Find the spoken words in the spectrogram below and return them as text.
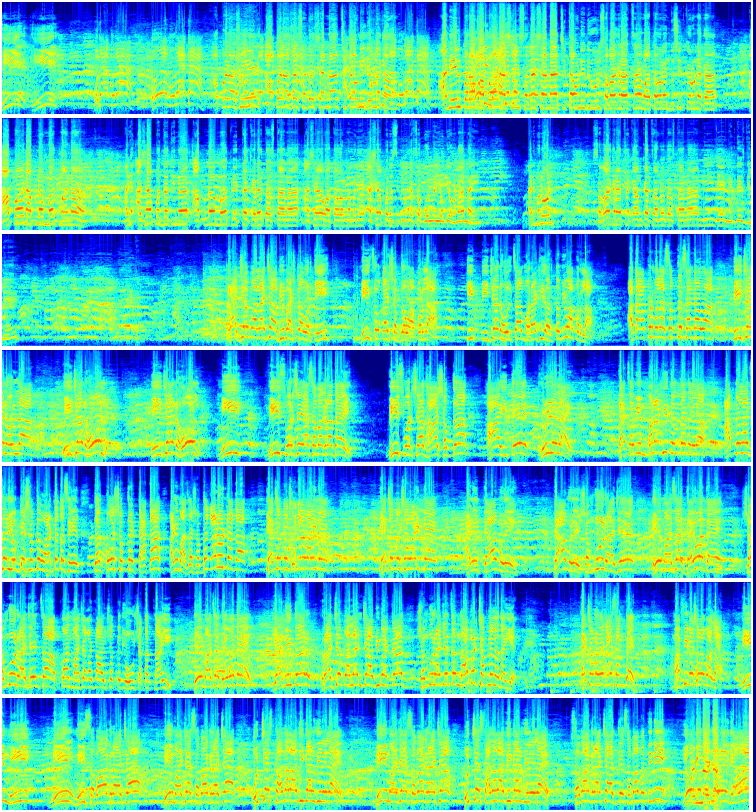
ही ही बोला बोला. हो बोला आता. आपण आता, आपण असं. सदस्यांना चितावणी देऊ नका. बोला आता. अनिल परब आपण अशी. सदस्यांना चितावणी देऊन सभागृहाचं वातावरण दूषित करू नका. आपण आपलं मत मांडा. आणि अशा पद्धतीनं आपलं मत व्यक्त करत असताना अशा वातावरणामध्ये अशा परिस्थितीमध्ये असं बोलणं योग्य होणार नाही. आणि म्हणून सभागृहाचं कामकाज चालवत असताना मी जे निर्देश दिले राज्यपालाच्या अभिभाषणावरती मी जो काय शब्द वापरला की पिजन होलचा मराठी अर्थ मी वापरला. आता आपण मला शब्द सांगावा. पिजन होलला पिजन होल पिजन होल मी वीस वर्ष या सभागृहात आहे. वीस वर्षात हा शब्द हा इथे रुळलेला आहे. त्याचा मी मराठी तंत्र केला आपल्याला जर योग्य शब्द वाटत असेल तर तो शब्द टाका आणि माझा शब्द काढून टाका. याच्यापेक्षा काय वाईट आहे? याच्यापेक्षा वाईट काय? आणि त्यामुळे त्यामुळे शंभू राजे हे माझं दैवत आहे. शंभू राजेंचा अपमान माझ्याकडनं आयुष्यात कधी होऊ शकत नाही. ते माझं दैवत आहे. यांनी तर राज्यपालांच्या अभिभाषणात शंभू राजेंचं नाव पण छापलेलं नाहीये. त्याच्यामुळे काय सांगतायत माफी कशाला मागा? मी मी मी मी सभागृहाच्या मी माझ्या सभागृहाच्या उच्च स्थानाला अधिकार दिलेला आहे. मी माझ्या सभागृहाच्या उच्च स्थानाला अधिकार दिलेला आहे सभागृहाच्या सभापतींनी योग्य. निर्णय घ्यावा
